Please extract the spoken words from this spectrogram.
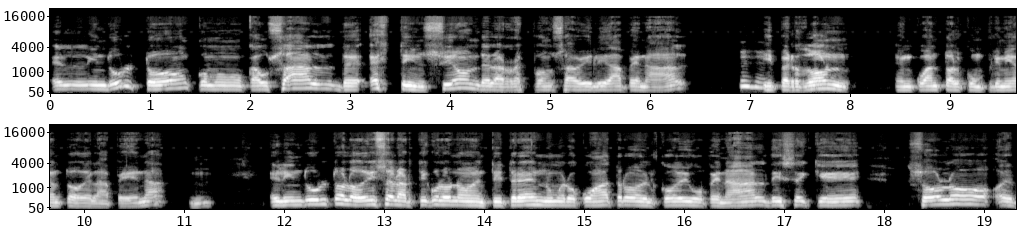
el indulto como causal de extinción de la responsabilidad penal y perdón en cuanto al cumplimiento de la pena, el indulto lo dice el artículo 93, número 4 del Código Penal, dice que solo eh,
